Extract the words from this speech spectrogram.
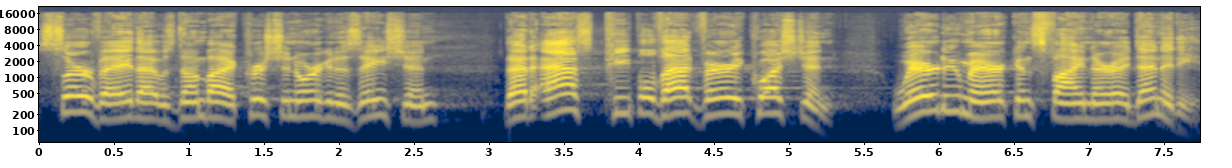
survey that was done by a Christian organization that asked people that very question Where do Americans find their identity?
